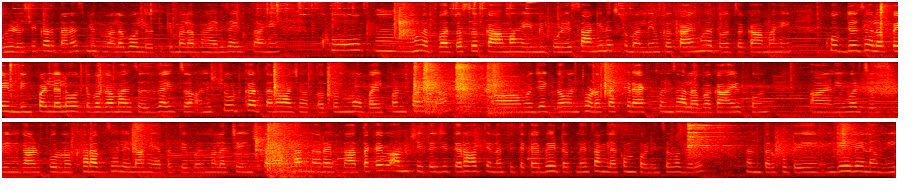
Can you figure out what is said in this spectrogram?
व्हिडिओची करतानाच मी तुम्हाला बोलले होते की मला बाहेर जायचं आहे. खूप महत्त्वाचं असं काम आहे. मी पुढे सांगेनच तुम्हाला नेमकं काय महत्त्वाचं काम आहे. खूप दिवस झालं पेंडिंग पडलेलं होतं बघा माझं जायचं आणि शूट करताना माझ्या हातातून मोबाईल पण पडला. म्हणजे एकदम थोडासा क्रॅक पण झाला बघा आयफोन आणि वरचं स्क्रीन गार्ड पूर्ण खराब झालेलं आहे. आता ते पण मला चेंज करावं लागणार आहे. पण आता काय आमची इथे जिथे राहते ना तिथे काही भेटत नाही चांगल्या कंपनीचं वगैरे. नंतर कुठे गेले ना मी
